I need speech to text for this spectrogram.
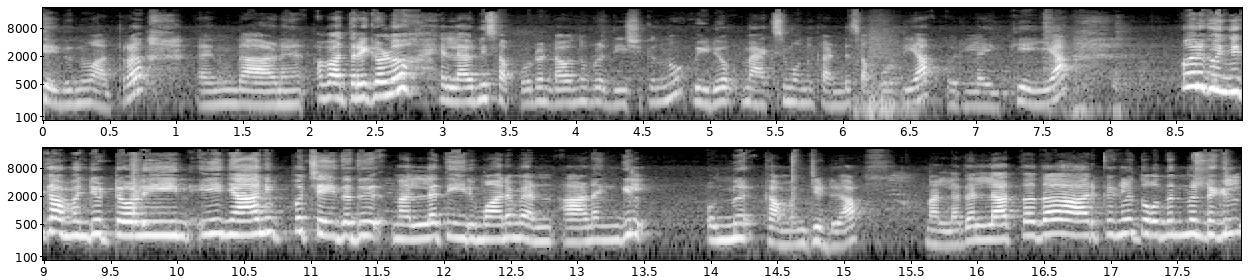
ചെയ്തെന്ന് മാത്രം എന്താണ്. അപ്പോൾ അത്രയ്ക്കുള്ളൂ എല്ലാവരുടെയും സപ്പോർട്ട് ഉണ്ടാവുമെന്ന് പ്രതീക്ഷിക്കുന്നു. വീഡിയോ മാക്സിമം ഒന്ന് കണ്ട് സപ്പോർട്ട് ചെയ്യുക. ഒരു ലൈക്ക് ചെയ്യുക. ഒരു കുഞ്ഞു കമന്റ് ഇട്ടോളീൻ ഈ ഞാനിപ്പോൾ ചെയ്തത് നല്ല തീരുമാനം ആണെങ്കിൽ ഒന്ന് കമന്റ് ഇടുക. നല്ലതല്ലാത്തത് ആർക്കെങ്കിലും തോന്നുന്നുണ്ടെങ്കിൽ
